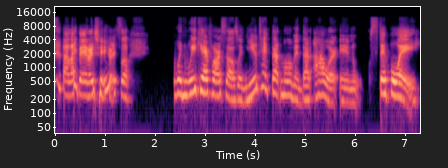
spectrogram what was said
I like the energy, right? So when we care for ourselves, when you take that moment, that hour, and step away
